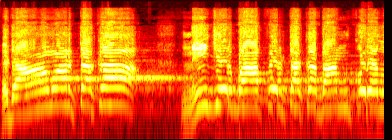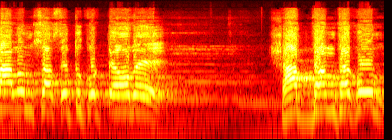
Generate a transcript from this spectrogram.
এটা আমার টাকা। নিজের বাপের টাকা দান করে লালন শাহ সেতু করতে হবে। সাবধান থাকুন।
